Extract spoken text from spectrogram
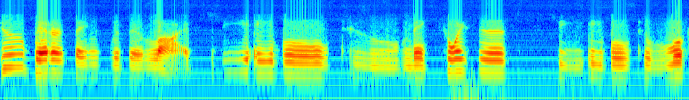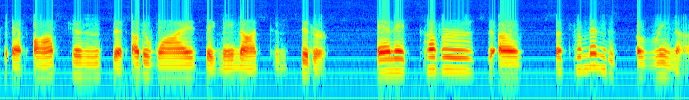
do better things with their lives, be able to make choices, be able to look at options that otherwise they may not consider. And it covers a, a tremendous arena.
